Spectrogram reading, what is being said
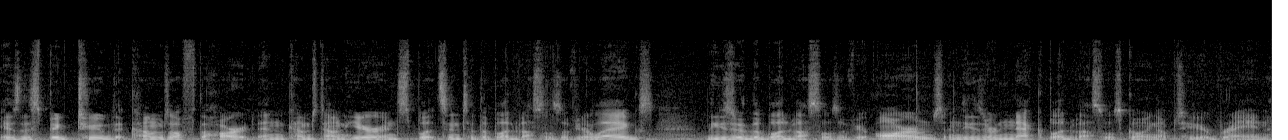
is this big tube that comes off the heart and comes down here and splits into the blood vessels of your legs. These are the blood vessels of your arms, and these are neck blood vessels going up to your brain.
